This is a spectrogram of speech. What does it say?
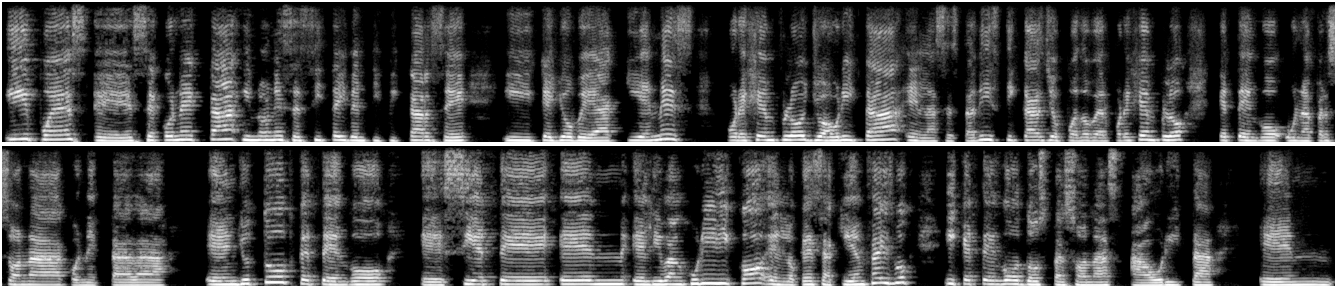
y pues eh, se conecta y no necesita identificarse y que yo vea quién es. Por ejemplo, yo ahorita en las estadísticas, yo puedo ver, por ejemplo, que tengo una persona conectada en YouTube, que tengo eh, siete en el diván jurídico, en lo que es aquí en Facebook, y que tengo dos personas ahorita en,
